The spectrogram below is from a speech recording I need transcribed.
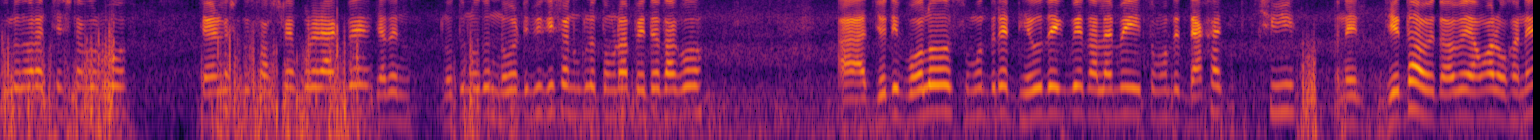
তুলে ধরার চেষ্টা করব। চ্যানেলটা শুধু সাবস্ক্রাইব করে রাখবে, যাতে নতুন নতুন নোটিফিকেশানগুলো তোমরা পেতে থাকো। আর যদি বলো সমুদ্রের ঢেউ দেখবে, তাহলে আমি তোমাদের দেখাচ্ছি মানে যেতে হবে তবে আমার ওখানে।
